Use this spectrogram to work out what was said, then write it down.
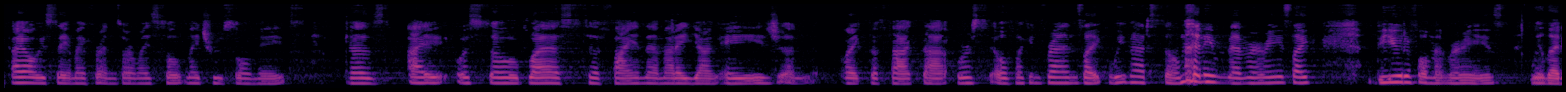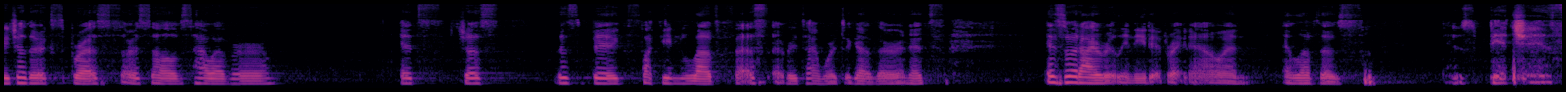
I always say my friends are my soul, my true soulmates because I was so blessed to find them at a young age and like the fact that we're still fucking friends. Like we've had so many memories, like beautiful memories. We let each other express ourselves. However, it's just this big fucking love fest every time we're together, and it's it's what I really needed right now, and I love those those bitches.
